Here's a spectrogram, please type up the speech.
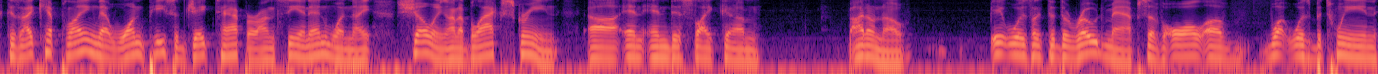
because I kept playing that one piece of Jake Tapper on CNN one night, showing on a black screen, uh, and and this like, um, I don't know, it was like the the road maps of all of what was between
